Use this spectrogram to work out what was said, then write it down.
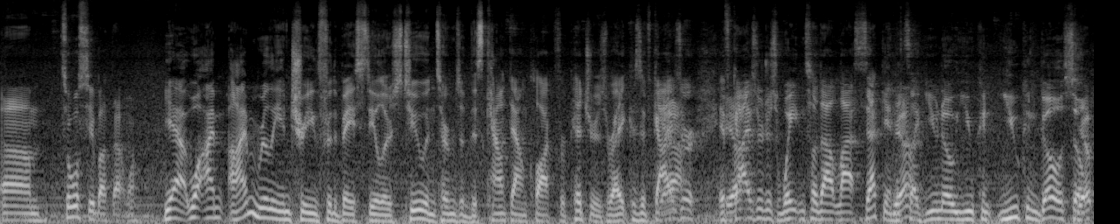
um, so we'll see about that one. Yeah, well, I'm I'm really intrigued for the base stealers too in terms of this countdown clock for pitchers, right? Because if guys Yeah. are if Yeah. guys are just waiting until that last second, it's like you know you can you can go. So Yep.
